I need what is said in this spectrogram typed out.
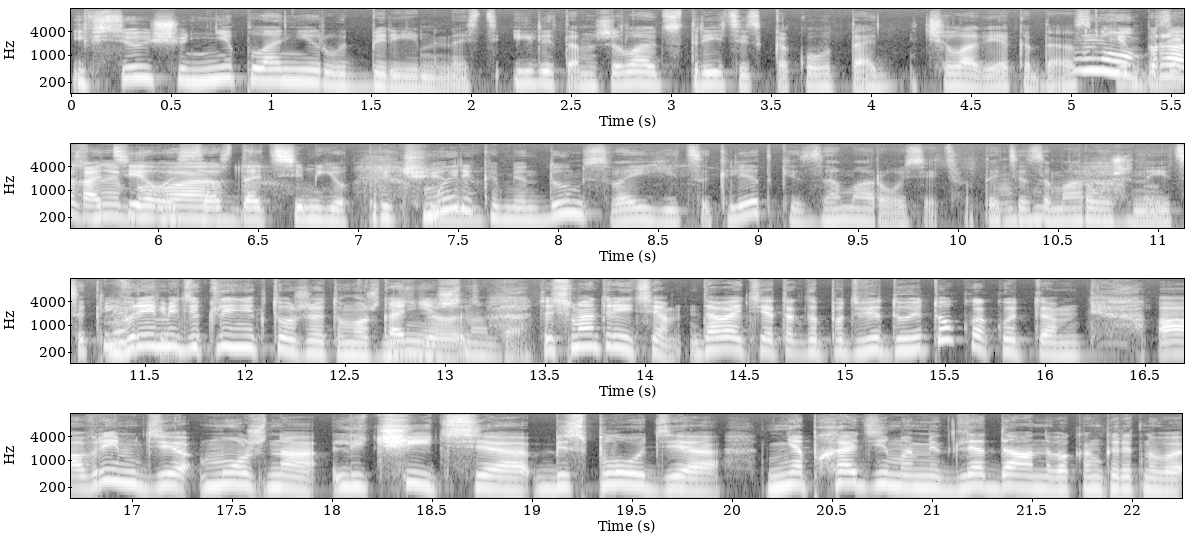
и все еще не планируют беременность, или там желают встретить какого-то человека, да, с ну, кем бы захотелось создать семью, причины. мы рекомендуем свои яйцеклетки заморозить. Вот эти угу. замороженные яйцеклетки клетки. В ремеди клиник тоже это можно Конечно, сделать. да. То есть, смотрите, давайте я тогда подведу итог какой-то. А, в ремеди можно лечить э, бесплодие необходимыми для данного конкретного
